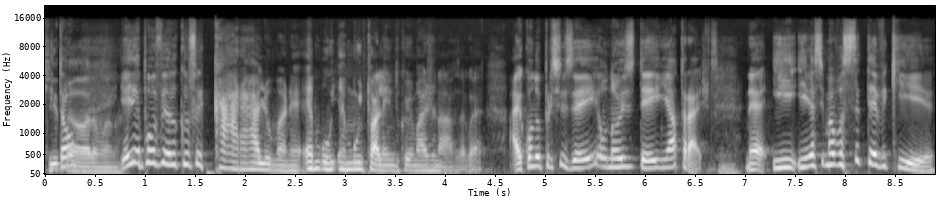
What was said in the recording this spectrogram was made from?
Que então, da hora, mano. E aí depois eu vi que eu falei, caralho, mano, é, é muito além do que eu imaginava. Agora. Aí quando eu precisei, eu não hesitei em ir atrás. Né? E, e assim, mas você teve que,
